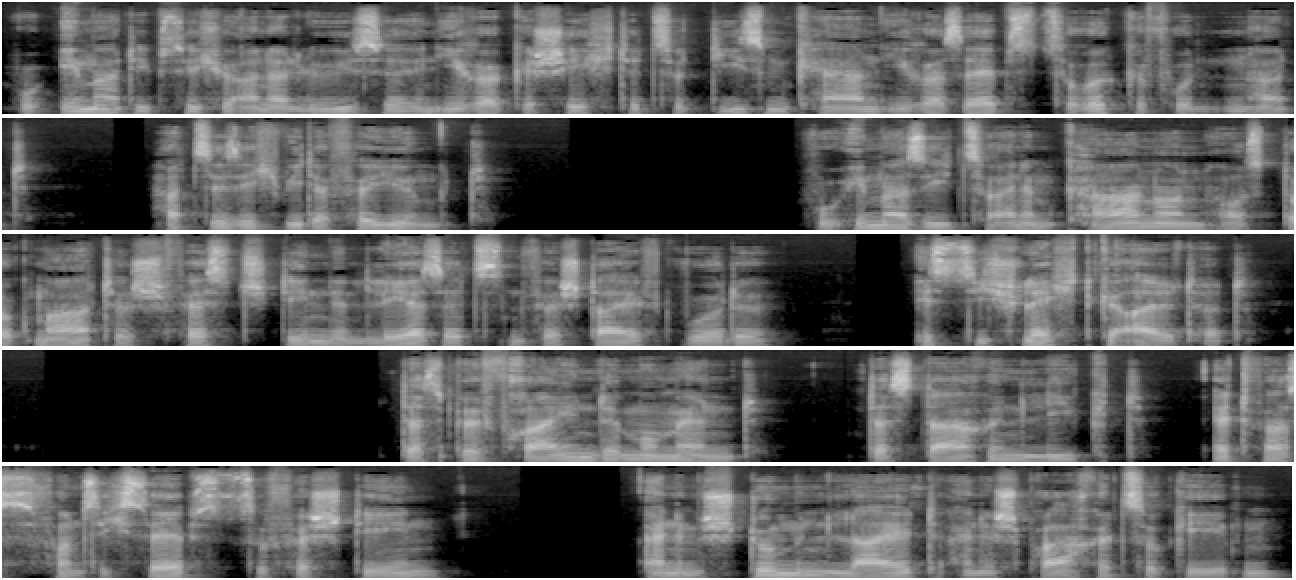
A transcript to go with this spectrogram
Wo immer die Psychoanalyse in ihrer Geschichte zu diesem Kern ihrer selbst zurückgefunden hat, hat sie sich wieder verjüngt. Wo immer sie zu einem Kanon aus dogmatisch feststehenden Lehrsätzen versteift wurde, ist sie schlecht gealtert. Das befreiende Moment, das darin liegt, etwas von sich selbst zu verstehen, einem stummen Leid eine Sprache zu geben,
